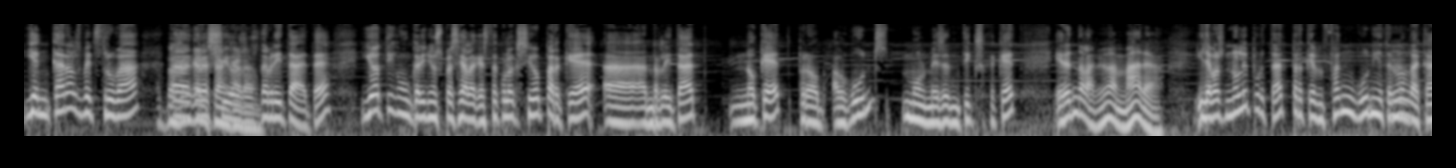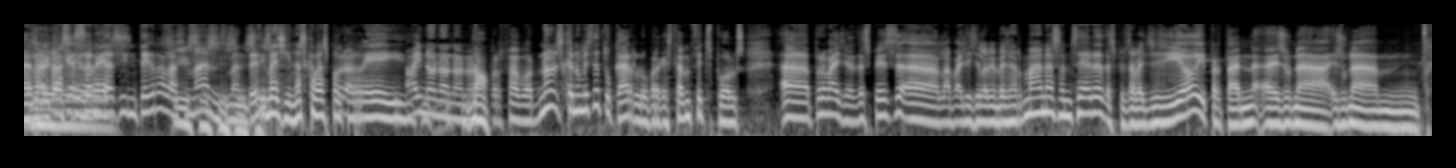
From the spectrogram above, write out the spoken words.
i encara els vaig trobar eh, graciosos, encara. de veritat. Eh? Jo tinc un carinyo especial a aquesta col·lecció perquè, eh, en realitat, no aquest, però alguns, molt més antics que aquest, eren de la meva mare. I llavors no l'he portat perquè em fa angúnia treure'l de casa, no li perquè se'm desintegra les Sí, sí, mans, sí, sí, m'entens? T'imagines que vas pel Però- carrer i... Ai, no, no, no, no, no, per favor. No, és que només de tocar-lo, perquè estan fets pols. Uh, però vaja, després uh, la va llegir la meva germana sencera, després la vaig llegir jo, i per tant uh, és una, és una, mm,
